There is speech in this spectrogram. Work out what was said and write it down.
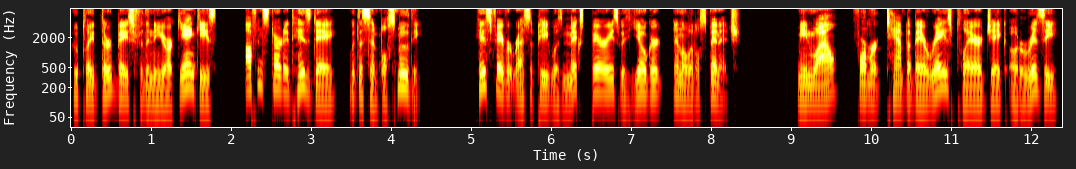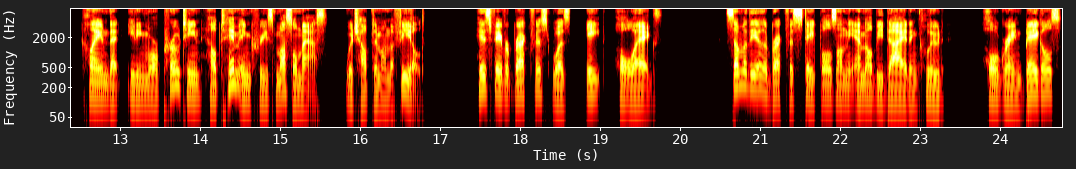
who played third base for the New York Yankees, often started his day with a simple smoothie. His favorite recipe was mixed berries with yogurt and a little spinach. Meanwhile, former Tampa Bay Rays player Jake Odorizzi claimed that eating more protein helped him increase muscle mass, which helped him on the field. His favorite breakfast was eight whole eggs. Some of the other breakfast staples on the MLB diet include whole grain bagels,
